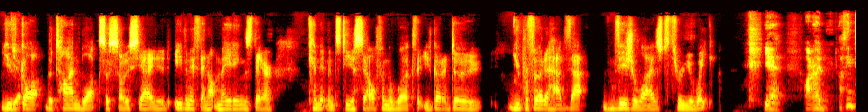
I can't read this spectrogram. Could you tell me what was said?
you've yeah. got the time blocks associated, even if they're not meetings, they're commitments to yourself and the work that you've got to do. You prefer to have that visualized through your week. Yeah. I know. I think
